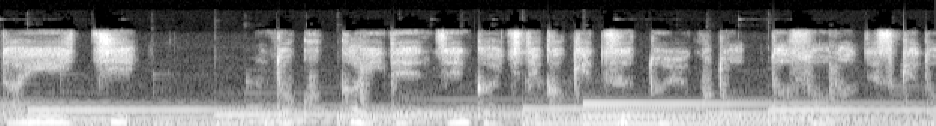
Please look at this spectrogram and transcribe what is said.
第一読解で全会一致で可決ということだそうなんですけど、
